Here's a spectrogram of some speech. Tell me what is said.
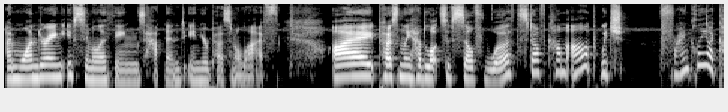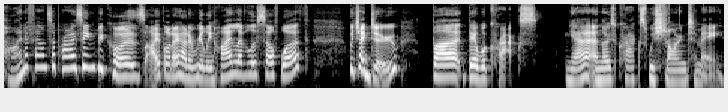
I'm wondering if similar things happened in your personal life. I personally had lots of self worth stuff come up, which frankly I kind of found surprising because I thought I had a really high level of self worth which I do, but there were cracks. Yeah, and those cracks were shown to me.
